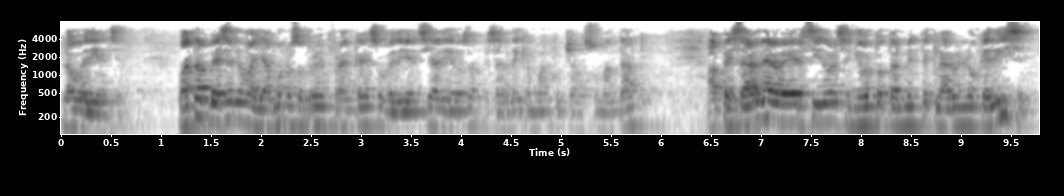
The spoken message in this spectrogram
la obediencia. ¿Cuántas veces nos hallamos nosotros en franca desobediencia a Dios a pesar de que hemos escuchado su mandato? A pesar de haber sido el Señor totalmente claro en lo que dice.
